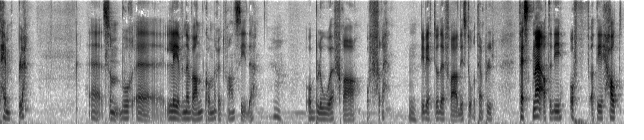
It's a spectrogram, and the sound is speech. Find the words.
tempelet. Eh, hvor eh, levende vann kommer ut fra hans side. Og blodet fra offeret. Vi vet jo det fra de store tempelfestene, at de, off, at de halt, ha-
